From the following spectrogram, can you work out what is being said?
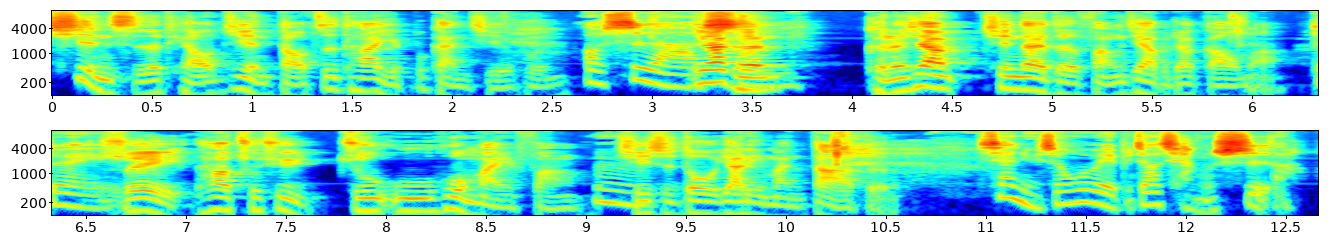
现实的条件导致他也不敢结婚。哦，是啊，因为他可能可能像现在的房价比较高嘛，对，所以他要出去租屋或买房，其实都压力蛮大的。现在女生会不会也比较强势啊？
